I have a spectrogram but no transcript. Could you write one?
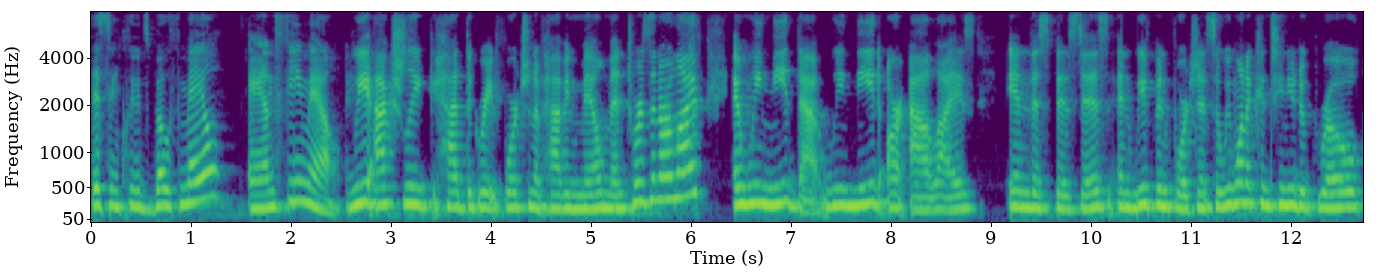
This includes both male and female. We actually had the great fortune of having male mentors in our life, and we need that. We need our allies in this business, and we've been fortunate. So we want to continue to grow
